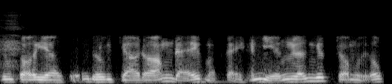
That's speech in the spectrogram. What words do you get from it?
chúng tôi giờ cũng đương chờ đón để một cái hãnh diện lớn nhất cho người úc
